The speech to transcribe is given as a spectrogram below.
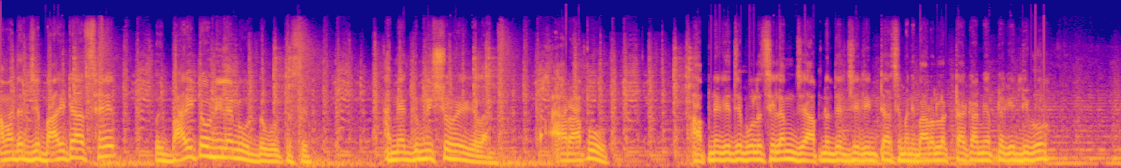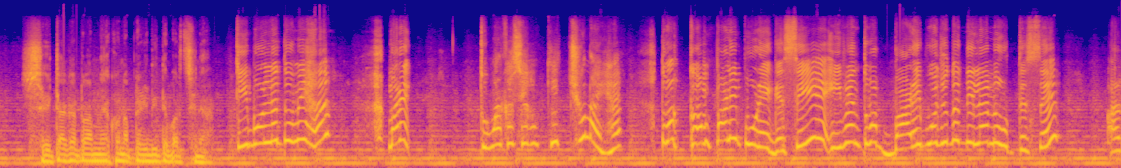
আমাদের যে বাড়িটা আছে, ওই বাড়িটাও নিলামে উঠবে বলতেছে। আমি একদম নিঃস্ব হয়ে গেলাম। আর আপু, আপনাকে যে বলেছিলাম যে আপনাদের যে ঋণটা আছে মানে বারো লাখ টাকা আমি আপনাকে দিব, সেই টাকাটা আমি এখন আপনাকে দিতে পারছি না। তোমার কাছে এখন কিচ্ছু নাই হ্যাঁ? তোমার কোম্পানি পড়ে গেছে ইভেন তোমার বাড়ি পর্যন্ত নিলামে উঠতেছে। আর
